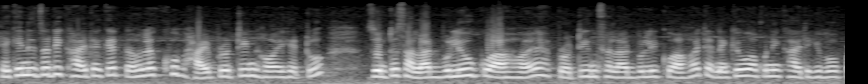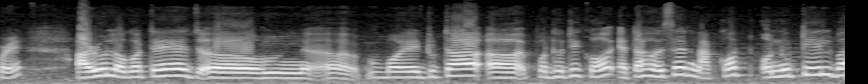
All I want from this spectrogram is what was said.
সেইখিনি যদি খাই থাকে তেনেহ'লে খুব হাই প্ৰটিন হয় সেইটো। যোনটো চালাড বুলিও কোৱা হয় প্ৰটিন চালাড বুলি কোৱা হয় তেনেকৈও আপুনি খাই থাকিব পাৰে। আৰু লগতে মই দুটা পদ্ধতি কওঁ। এটা হৈছে নাকত অনুতেল বা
